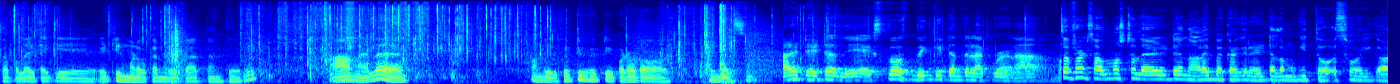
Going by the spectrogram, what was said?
ಸ್ವಲ್ಪ ಲೈಟಾಗಿ ಎಡಿಟಿಂಗ್ ಮಾಡ್ಬೇಕಾದ್ರೆ ಬೇಕಾಗತ್ತೆ ಅಂತೇಳಿ ಆಮೇಲೆ ಒಂದು ಇಲ್ಲಿ ಫಿಫ್ಟಿ ಫಿಫ್ಟಿ ಪೊಟೊಟೊ ಸಿಂಗಲ್ಸ್ ನಾಳೆ ಟೈಟಲ್ಲಿ ಎಕ್ಸ್ಪ್ಲೋಸ್ ದಿಂಕಿಟ್ ಅಂತೇಳಿ ಹಾಕ್ಬಿಡೋಣ. ಸೊ ಫ್ರೆಂಡ್ಸ್ ಆಲ್ಮೋಸ್ಟ್ ಅಲ್ಲಿ ಎಡಿಟ್ ನಾಳೆ ಬೇಕಾಗಿರೋ ಎಡಿಟ್ ಎಲ್ಲ ಮುಗೀತು. ಸೊ ಈಗ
